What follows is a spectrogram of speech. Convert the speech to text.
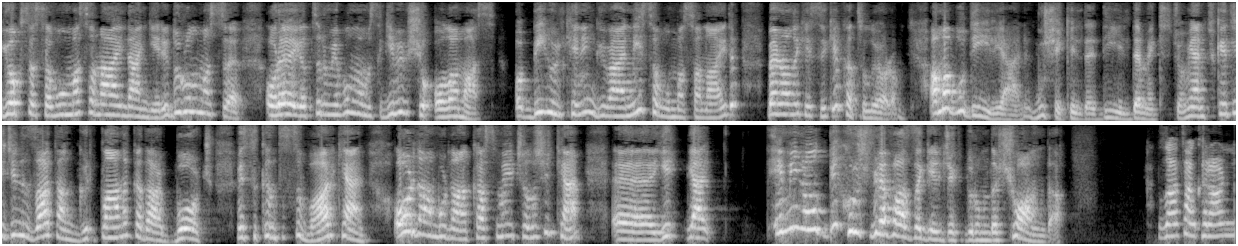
Yoksa savunma sanayinden geri durulması, oraya yatırım yapılmaması gibi bir şey olamaz. Bir ülkenin güvenliği savunma sanayidir. Ben ona kesinlikle katılıyorum. Ama bu değil yani. Bu şekilde değil demek istiyorum. Yani tüketicinin zaten gırtlağına kadar borç ve sıkıntısı varken oradan buradan kasmaya çalışırken e, yani emin ol bir kuruş bile fazla gelecek durumda şu anda. Zaten kararın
